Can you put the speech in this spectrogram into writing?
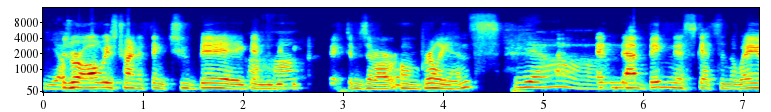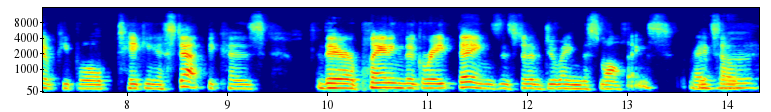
Yep. Because we're always trying to think too big and Uh-huh. become victims of our own brilliance Yeah. and that bigness gets in the way of people taking a step because they're planning the great things instead of doing the small things right so Mhm.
